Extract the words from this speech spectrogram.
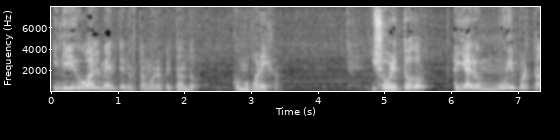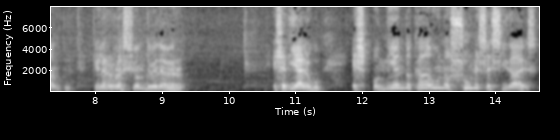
Individualmente no estamos respetando como pareja. Y sobre todo, hay algo muy importante que la relación debe de haber. Ese diálogo, exponiendo cada uno sus necesidades,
